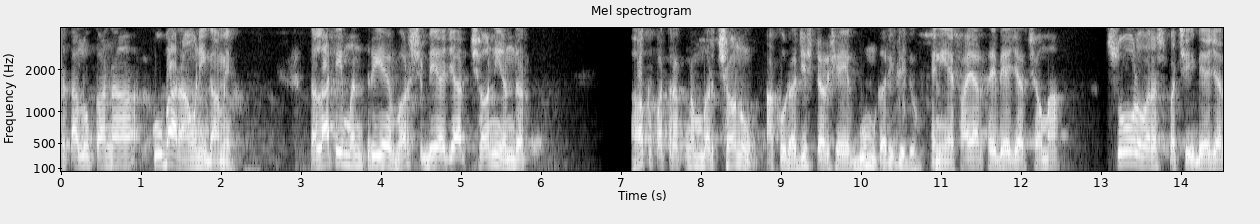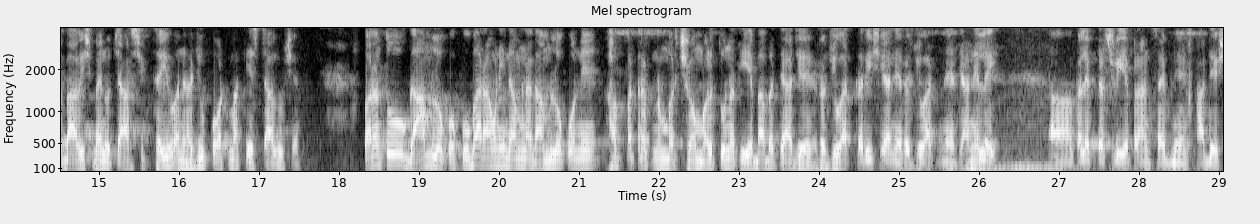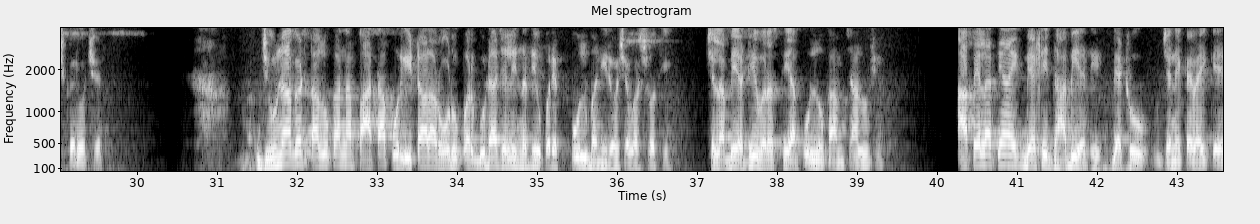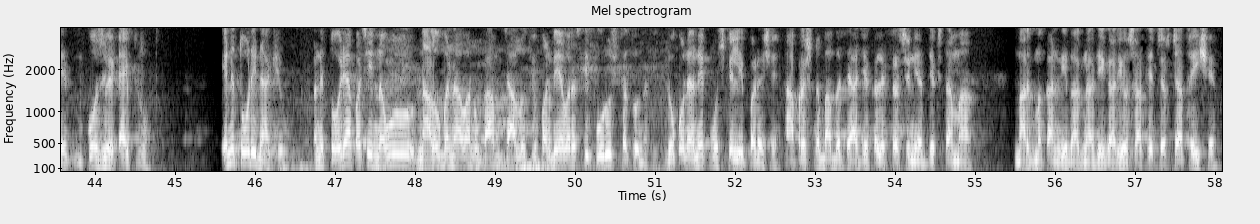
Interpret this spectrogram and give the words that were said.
તાલુકાના કુબા રાવણી ગામે તલાટી મંત્રીએ વર્ષ બે હજાર છ ની અંદર હકપત્રક નંબર છ નું આખું રજિસ્ટર છે એ ગુમ કરી દીધું. એની એફઆઈઆર થઈ બે હજાર છ માં. સોળ વર્ષ પછી બે હજાર બાવીસમાં એનું ચાર્જશીટ થયું અને હજુ કોર્ટમાં કેસ ચાલુ છે. પરંતુ ગામ લોકો, કુબા રાવણી ગામના ગામ લોકોને હકપત્રક નંબર છ મળતું નથી એ બાબતે આજે રજૂઆત કરી છે અને રજૂઆતને ધ્યાને લઈ કલેક્ટરશ્રીએ પ્રાંત સાહેબને આદેશ કર્યો છે. જૂનાગઢ તાલુકાના પાતાપુર ઈટાળા રોડ ઉપર ગુડાજલી નદી ઉપર એક પુલ બની રહ્યો છે વર્ષોથી. છેલ્લા બે અઢી વર્ષથી આ પુલનું કામ ચાલુ છે. આ પહેલા ત્યાં એક બેઠી ધાબી હતી, બેઠું જેને કહેવાય કે કોઝવે ટાઈપનું. એને તોડી નાખ્યું અને તોડ્યા પછી નવું નાળું બનાવવાનું કામ ચાલુ થયું, પણ બે વર્ષથી પૂરું જ થતું નથી. લોકોને અનેક મુશ્કેલી પડે છે. આ પ્રશ્ન બાબતે આજે કલેક્ટરશ્રીની અધ્યક્ષતામાં માર્ગ મકાન વિભાગના અધિકારીઓ સાથે ચર્ચા થઈ છે.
